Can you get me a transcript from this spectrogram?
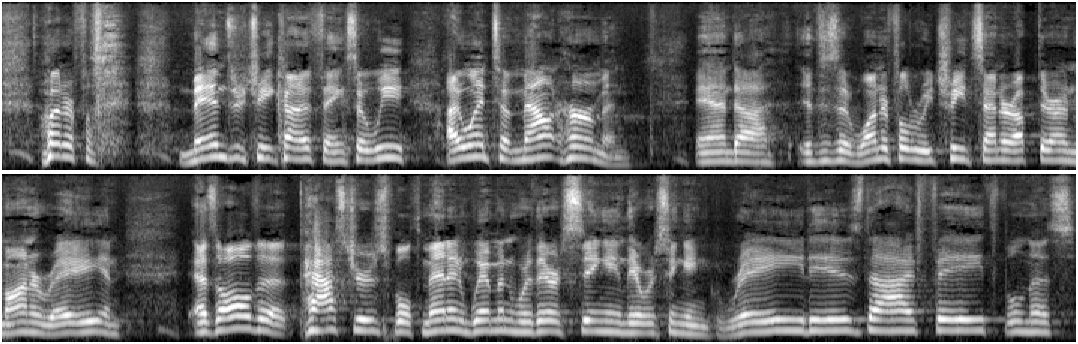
wonderful men's retreat kind of thing. So we, I went to Mount Hermon, and uh, is a wonderful retreat center up there in Monterey. And as all the pastors, both men and women, were there singing, they were singing, "Great is Thy faithfulness."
